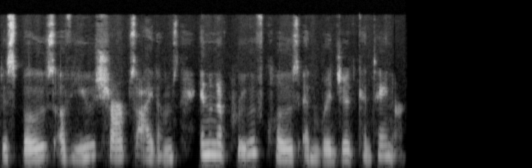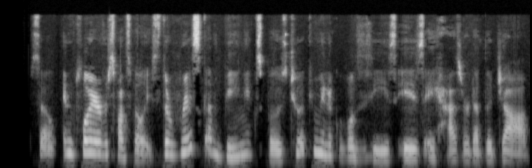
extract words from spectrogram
Dispose of used sharps items in an approved, closed, and rigid container. So, employer responsibilities. The risk of being exposed to a communicable disease is a hazard of the job.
